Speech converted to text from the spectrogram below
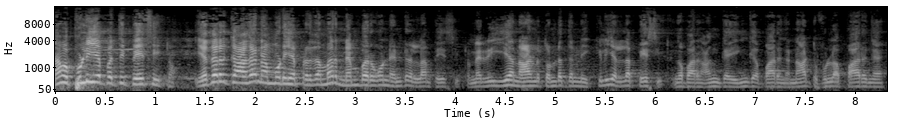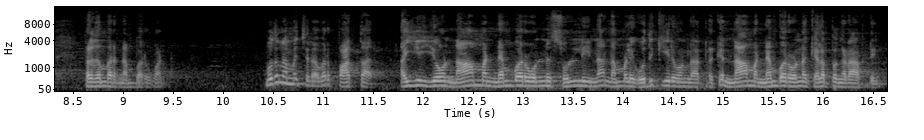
நம்ம புலியை பத்தி பேசிட்டோம். எதற்காக நம்முடைய பிரதமர் நம்பர் ஒன் என்று எல்லாம் பேசிட்டோம். நிறைய நான் தொண்டை தண்ணி கிளி எல்லாம் பேசிட்டு இங்க பாருங்க அங்க இங்க பாருங்க நாட்டு ஃபுல்லா பாருங்க பிரதமர் நம்பர் ஒன் முதலமைச்சர் அவர் பார்த்தார். ஐயையோ நாம நம்பர் ஒன்னு சொல்லினா நம்மளை ஒதுக்கிடுவாங்களாட்டிருக்கு நாம நம்பர் ஒன்னு கிளப்புங்கடா அப்படின்னு.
